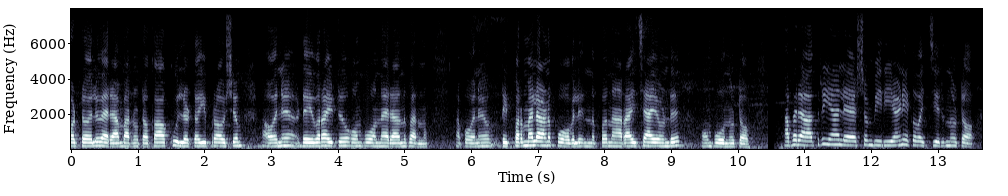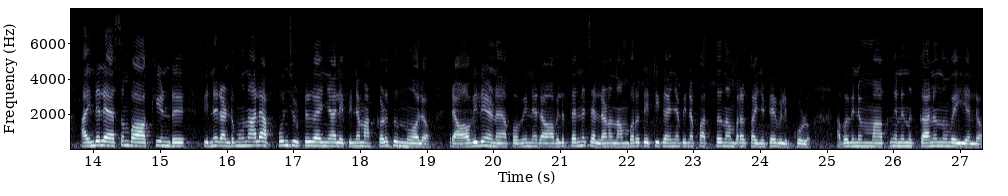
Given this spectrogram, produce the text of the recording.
ഓട്ടോയിൽ വരാൻ പറഞ്ഞു കേട്ടോ കാക്കു ഇല്ല കേട്ടോ ഈ പ്രാവശ്യം അവന് ഡ്രൈവറായിട്ട് ഓൻ പോകുന്നേരാന്ന് പറഞ്ഞു. അപ്പോൾ അവന് ടിപ്പർമേലാണ് പോവൽ ഇന്നിപ്പോൾ ഞായറാഴ്ച ആയതുകൊണ്ട് ഓൻ പോന്നു കേട്ടോ അപ്പോൾ രാത്രി ഞാൻ ലേശം ബിരിയാണിയൊക്കെ വച്ചിരുന്നു കേട്ടോ അതിന്റെ ലേശം ബാക്കിയുണ്ട്. പിന്നെ രണ്ട് മൂന്നാൽ അപ്പം ചുട്ട് കഴിഞ്ഞാൽ പിന്നെ മക്കൾ തിന്നുമല്ലോ രാവിലെയാണ്. അപ്പോൾ പിന്നെ രാവിലെ തന്നെ ചെല്ലണം. നമ്പർ തെറ്റിക്കഴിഞ്ഞാൽ പിന്നെ പത്ത് നമ്പറൊക്കെ കഴിഞ്ഞിട്ടേ വിളിക്കുള്ളൂ. അപ്പോൾ പിന്നെ ഉമ്മാക്ക് ഇങ്ങനെ നിൽക്കാനൊന്നും വയ്യല്ലോ.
